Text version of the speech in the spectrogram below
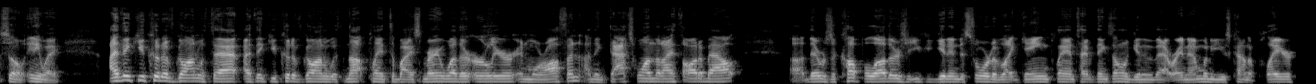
So anyway, I think you could have gone with that. I think you could have gone with not playing Tobias Merriweather earlier and more often. I think that's one that I thought about. Uh, there was a couple others that you could get into sort of like game plan type things. I don't get into that right now. I'm going to use kind of player.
